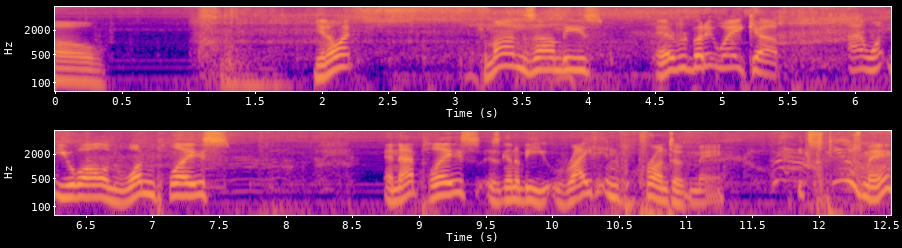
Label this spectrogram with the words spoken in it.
Oh. You know what? Come on, zombies. Everybody wake up. I want you all in one place. And that place is going to be right in front of me. Excuse me?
